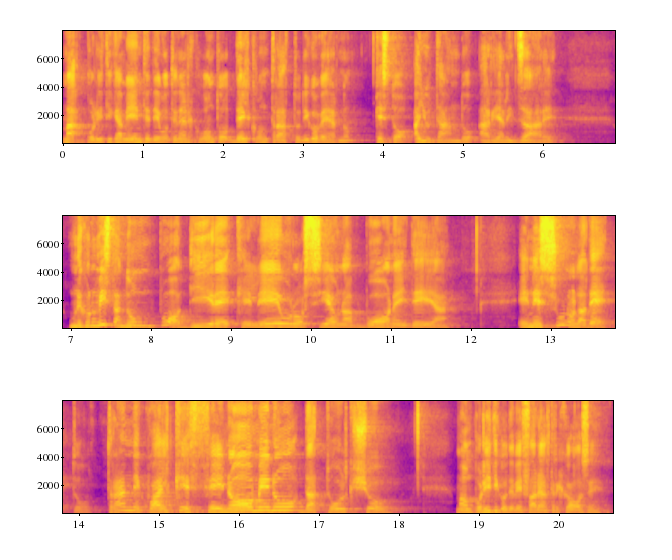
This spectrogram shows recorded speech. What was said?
ma politicamente devo tener conto del contratto di governo che sto aiutando a realizzare. Un economista non può dire che l'euro sia una buona idea e nessuno l'ha detto, tranne qualche fenomeno da talk show. Ma un politico deve fare altre cose.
